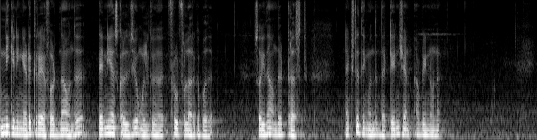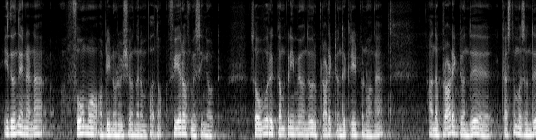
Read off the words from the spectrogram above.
இன்றைக்கி நீங்கள் எடுக்கிற எஃபர்ட் தான் வந்து டென் இயர்ஸ் கழிச்சு உங்களுக்கு ஃப்ரூட்ஃபுல்லாக இருக்க போகுது. ஸோ இதுதான் வந்து ட்ரஸ்ட் நெக்ஸ்ட்டு திங் வந்து இந்த டென்ஷன் அப்படின்னு ஒன்று இது வந்து என்னென்னா ஃபோமோ அப்படின்னு ஒரு விஷயம் வந்து நம்ம பார்த்தோம். Fear of missing out so ஒவ்வொரு கம்பெனியுமே வந்து ஒரு ப்ராடக்ட் வந்து க்ரியேட் பண்ணுவாங்க. அந்த ப்ராடக்ட் வந்து கஸ்டமர்ஸ் வந்து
